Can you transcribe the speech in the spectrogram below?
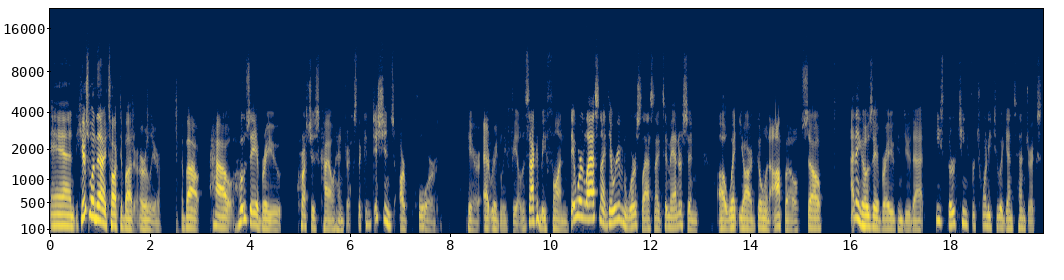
And here's one that I talked about earlier about how Jose Abreu crushes Kyle Hendricks. The conditions are poor here at Wrigley Field. It's not going to be fun. They were last night. They were even worse last night. Tim Anderson uh, went yard going oppo. So I think Jose Abreu can do that. He's 13 for 22 against Hendricks,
